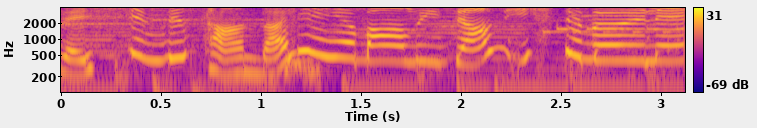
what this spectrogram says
Ve şimdi sandalyeye bağlayacağım. İşte böyle.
